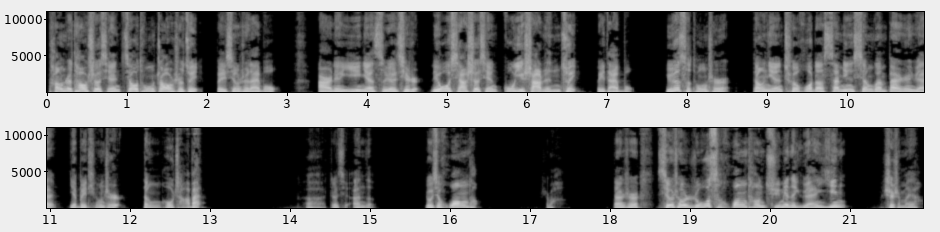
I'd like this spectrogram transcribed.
唐志涛涉嫌交通肇事罪被刑事逮捕。二零一一年四月七日，刘霞涉嫌故意杀人罪被逮捕。与此同时，当年车祸的三名相关办案人员也被停职等候查办。啊，这起案子有些荒唐。是吧但是形成如此荒唐局面的原因是什么呀？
